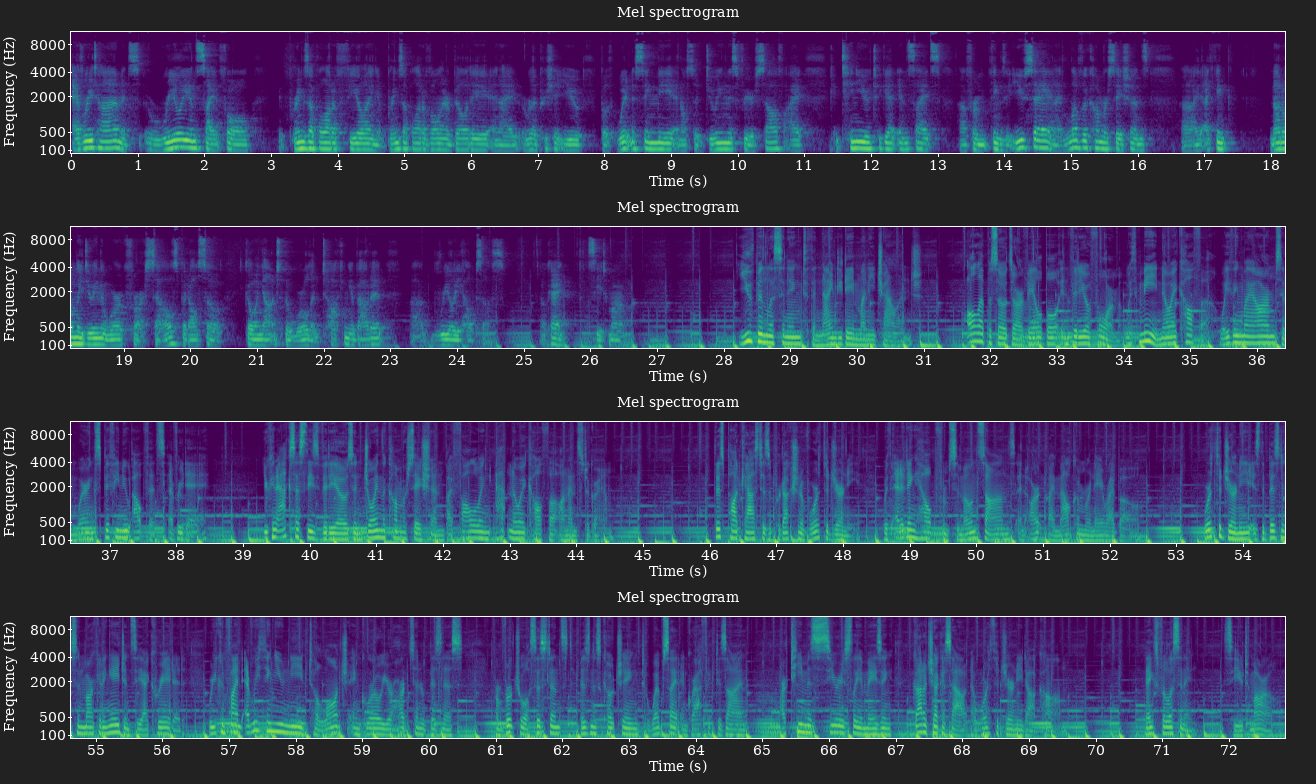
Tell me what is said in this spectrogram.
Every time. It's really insightful. It brings up a lot of feeling, it brings up a lot of vulnerability, and I really appreciate you both witnessing me and also doing this for yourself. I continue to get insights uh, from things that you say, and I love the conversations. Uh, I, I think not only doing the work for ourselves, but also going out into the world and talking about it uh, really helps us. Okay, I'll see you tomorrow. You've been listening to the 90 Day Money Challenge. All episodes are available in video form with me, Noé Khalfa, waving my arms and wearing spiffy new outfits every day. You can access these videos and join the conversation by following at Noé Khalfa on Instagram. This podcast is a production of Worth the Journey, with editing help from Simone Sans and art by Malcolm Rene Ribot. Worth the Journey is the business and marketing agency I created, where you can find everything you need to launch and grow your heart centered business, from virtual assistants to business coaching to website and graphic design. Our team is seriously amazing. You've got to check us out at worththejourney.com. Thanks for listening. See you tomorrow.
